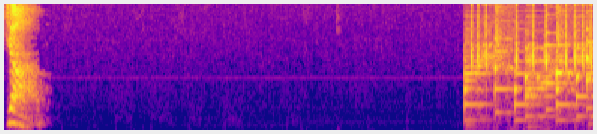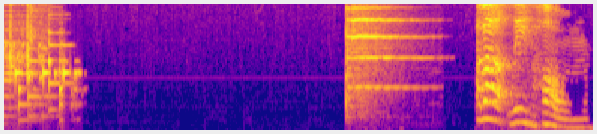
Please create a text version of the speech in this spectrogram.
Job? How about leave home?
